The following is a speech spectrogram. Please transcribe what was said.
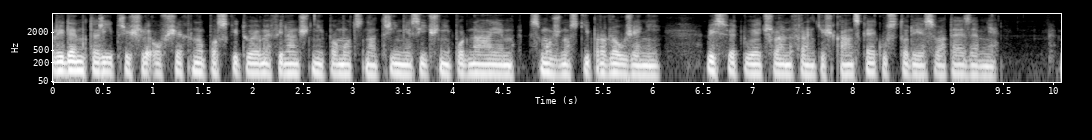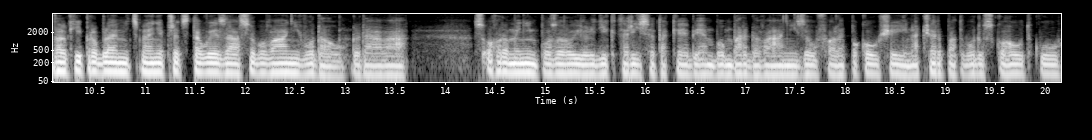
Lidem, kteří přišli o všechno, poskytujeme finanční pomoc na tříměsíční podnájem s možností prodloužení, vysvětluje člen františkánské kustodie svaté země. Velký problém nicméně představuje zásobování vodou, dodává. S ohromením pozorují lidi, kteří se také během bombardování zoufale pokoušejí načerpat vodu z kohoutků,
